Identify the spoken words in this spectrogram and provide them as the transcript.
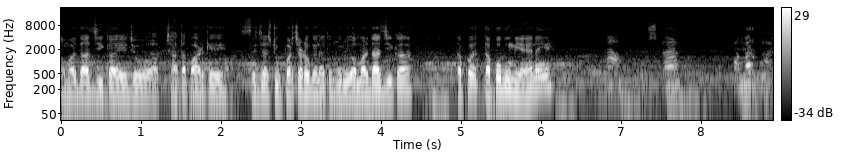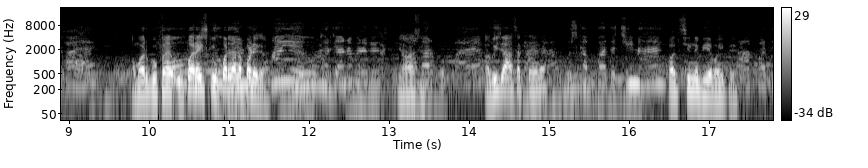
अमरदास जी का ये जो आप छाता पहाड़ के से जस्ट ऊपर चढ़ोगे ना तो गुरु अमरदास जी का तप तपोभूमि है ना ये? हाँ उसका कमर गुफा है। अमर गुफा है ऊपर है इसके ऊपर जाना पड़ेगा? हाँ ये ऊपर जाना पड़ेगा। यहाँ से। है अभी जा सकते हैं ना? उसका पद चिन्ह है। पद चिन्ह भी है वहीं पे। हाँ पद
